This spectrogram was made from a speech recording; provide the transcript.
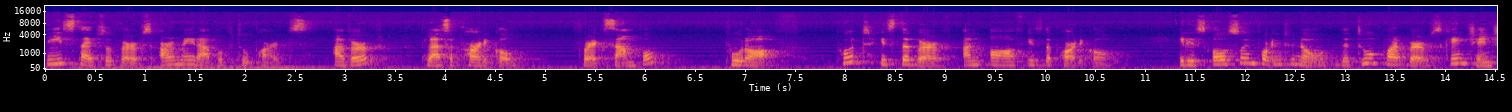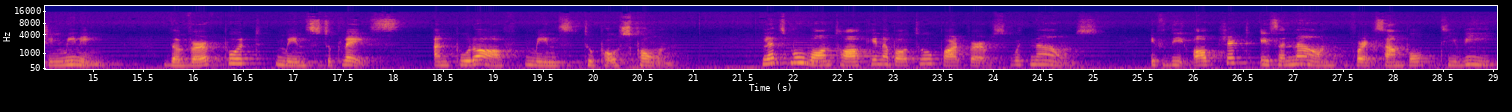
These types of verbs are made up of two parts, a verb plus a particle. For example, put off. Put is the verb and off is the particle. It is also important to know the two-part verbs can change in meaning. The verb put means to place and put off means to postpone. Let's move on talking about two-part verbs with nouns. If the object is a noun, for example, TV,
